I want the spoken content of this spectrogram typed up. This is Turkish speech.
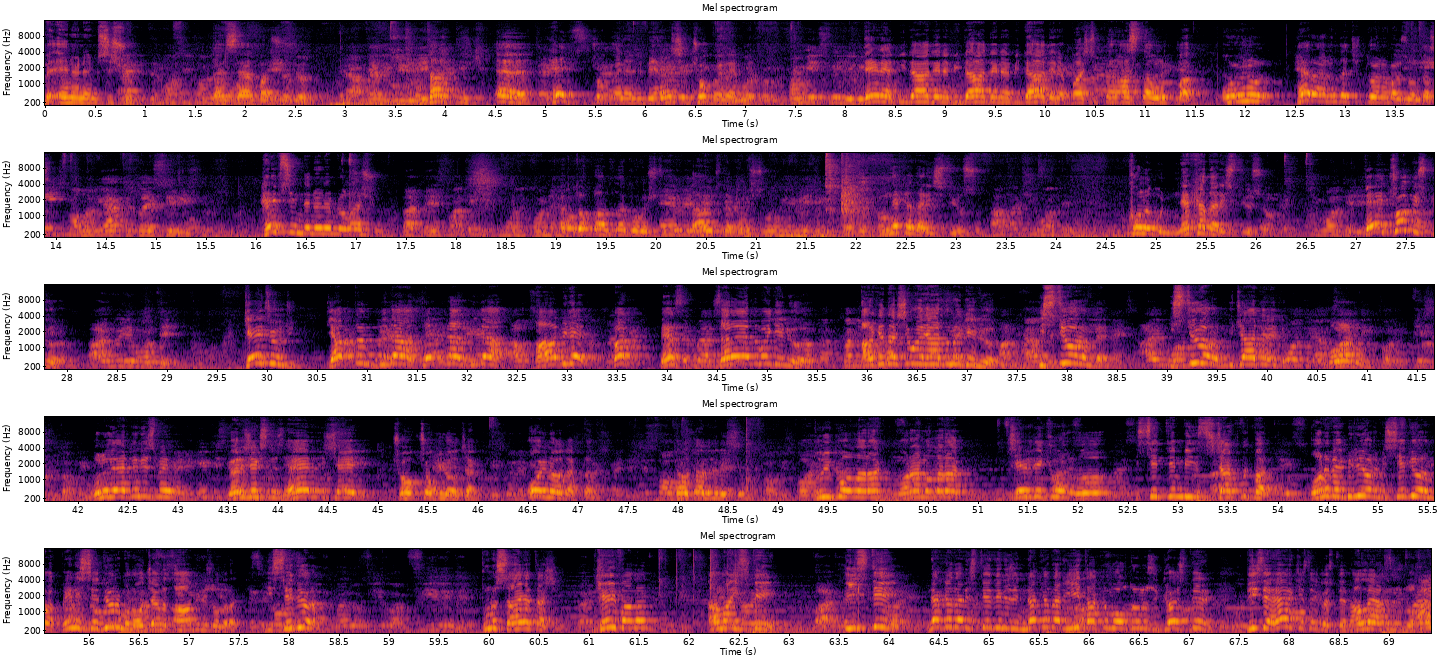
Ve en önemlisi şu. Ben size her one maç is, söylüyorum. you know, I'm telling you, Taktik, evet, hepsi çok önemli. Benim için çok önemli. Dene, bir daha dene, bir daha dene, bir daha dene. Başlıkları asla unutma. Oyunu her anında ciddi oynamak zorundasın. Hepsinden önemli olan şu. Bak, toplantıda konuştuk, daha önce de konuştuk. Ne kadar istiyorsun? Konu bu. Ne kadar istiyorsun? Ben çok istiyorum. Genç oyuncu. Yaptım bir daha, tekrar bir daha. Abiler bak ben sana yardıma geliyorum. Arkadaşıma yardıma geliyorum. İstiyorum ben. İstiyorum, mücadele ediyorum. Bunu verdiniz mi? Göreceksiniz her şey çok çok iyi olacak. Oyuna odaklan. Kalkabilirsin. Duygu olarak, moral olarak içerideki o, o hissettiğim bir sıcaklık var. Onu ben biliyorum, hissediyorum. Bak ben hissediyorum onu hocanız, abiniz olarak. Hissediyorum. Bunu sahaya taşıyın. Keyif alın ama isteyin. İsteyin. Ne kadar istediğinizi, ne kadar iyi takım olduğunuzu gösterin. Bize, herkese gösterin. Allah yardımcınız olsun.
